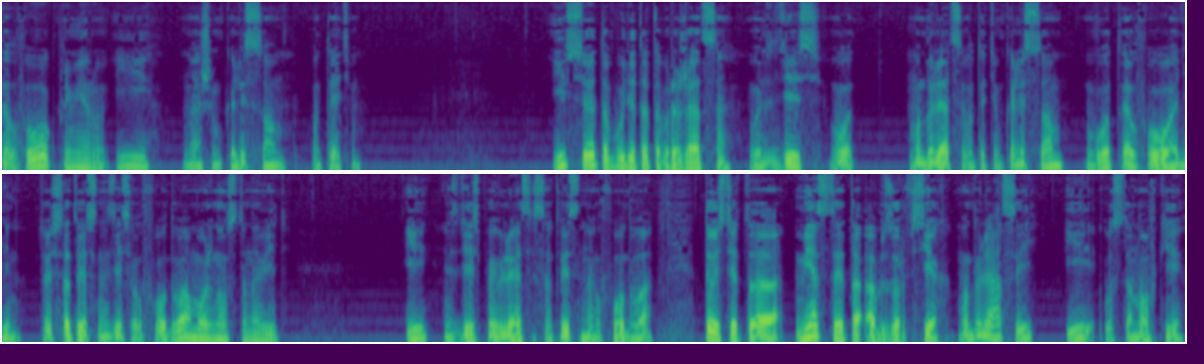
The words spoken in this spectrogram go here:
LFO, к примеру, и нашим колесом вот этим. И все это будет отображаться вот здесь, вот, модуляция вот этим колесом, вот LFO1. То есть, соответственно, здесь LFO2 можно установить, и здесь появляется, соответственно, LFO2. То есть это место, это обзор всех модуляций и установки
